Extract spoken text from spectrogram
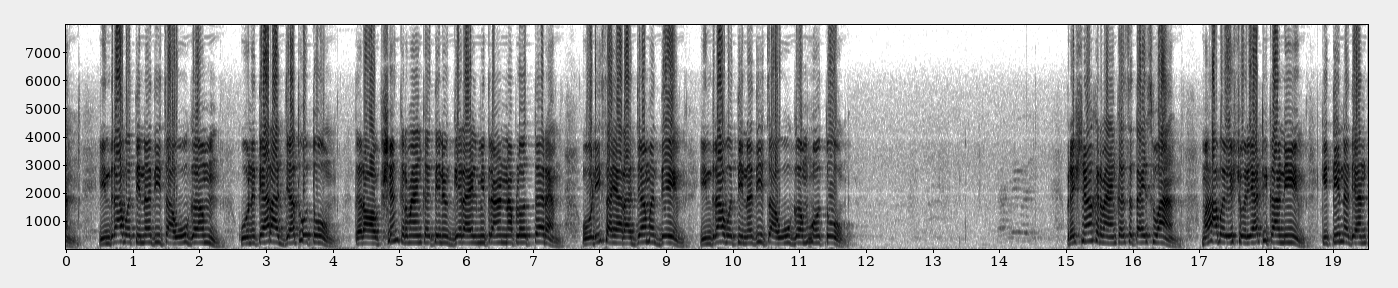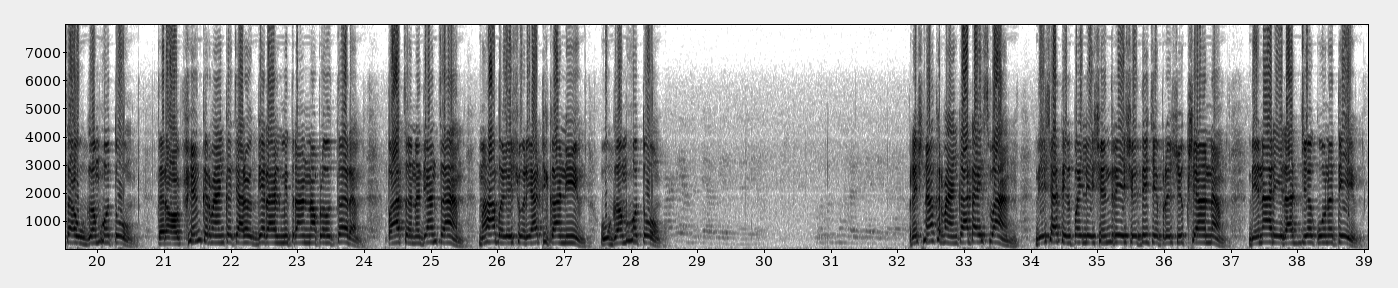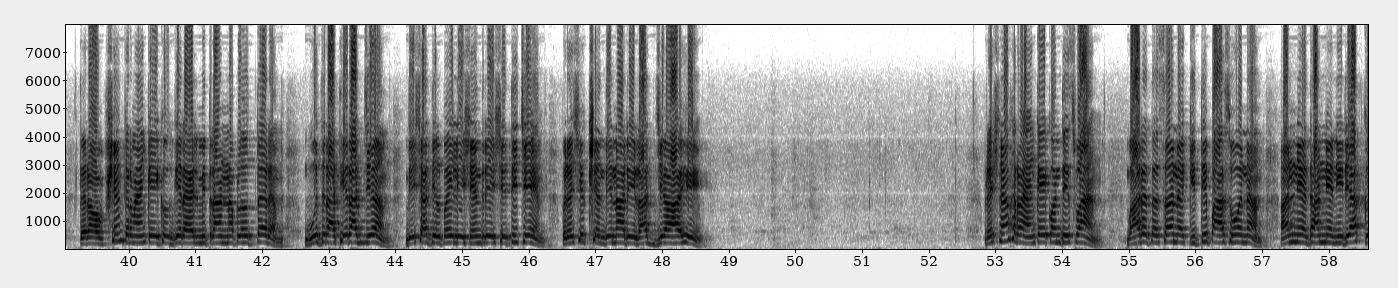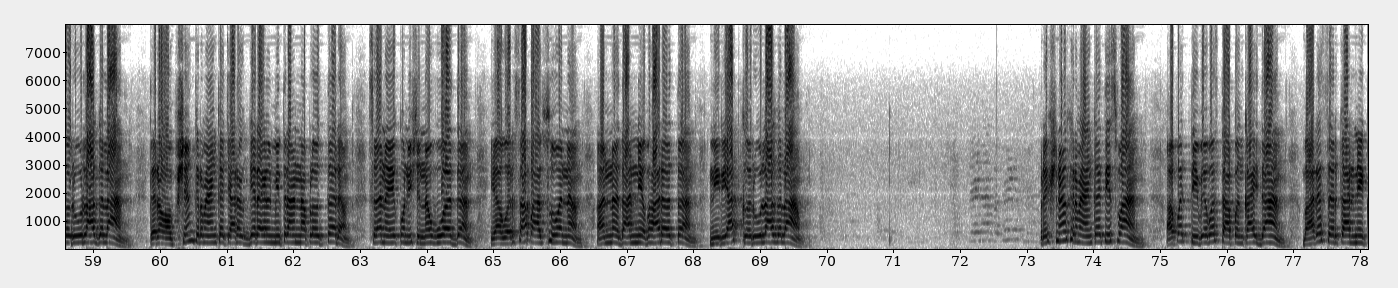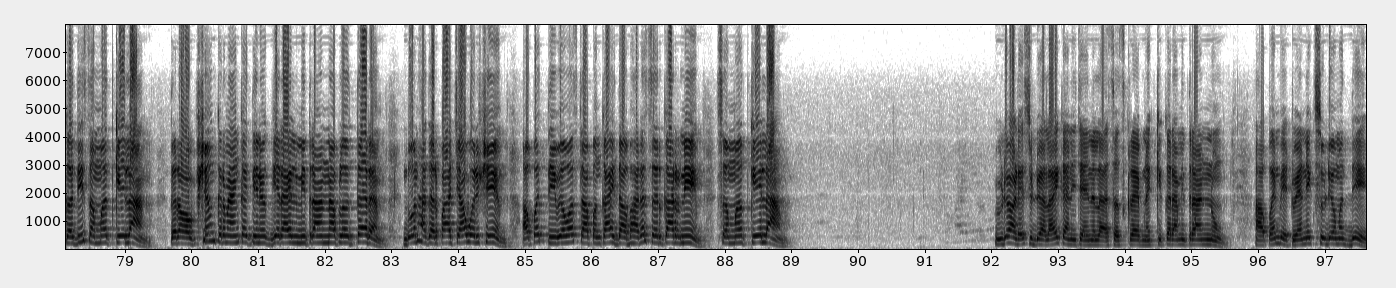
इंद्रावती नदीचा उगम कोणत्या राज्यात होतो? तर ऑप्शन क्रमांक तीन योग्य राहील मित्रांनो आपलं उत्तर. ओडिसा या राज्यामध्ये इंद्रावती नदीचा उगम होतो. प्रश्न क्रमांक सत्तावीसवा महाबळेश्वर या ठिकाणी किती नद्यांचा उगम होतो? तर ऑप्शन क्रमांक चार योग्य राहील मित्रांनो आपलं उत्तर. पाच नद्यांचा महाबळेश्वर या ठिकाणी उगम होतो. प्रश्न क्रमांक अठ्ठावीसवा देशातील पहिले सेंद्रिय शेतीचे प्रशिक्षण देणारे राज्य कोणते? तर ऑप्शन क्रमांक एक योग्य राहील मित्रांनो आपलं उत्तर. गुजरात हे राज्य. देशातील पहिले सेंद्रिय शेतीचे प्रशिक्षण देणारे राज्य आहे. प्रश्न क्रमांक एकोणतीसवा भारत सण कितीपासून अन्य धान्य निर्यात करू लागला? तर ऑप्शन क्रमांक चार योग्य राहील मित्रांनो आपलं उत्तर. सन एकोणीसशे नव्वद या वर्षापासून अन्नधान्य भारत निर्यात करू लागला. प्रश्न क्रमांक तिसवान आपत्ती व्यवस्थापन कायदा भारत सरकारने कधी संमत केला? तर ऑप्शन क्रमांक तीन योग्य राहील मित्रांनो आपलं उत्तर. दोन हजार पाचच्या वर्षी आपत्ती व्यवस्थापन कायदा भारत सरकारने संमत केला. व्हिडिओ आवडेल व्हिडिओ लाईक आणि चॅनलला सबस्क्राईब नक्की करा मित्रांनो. आपण भेटूया नेक्स्ट व्हिडिओमध्ये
